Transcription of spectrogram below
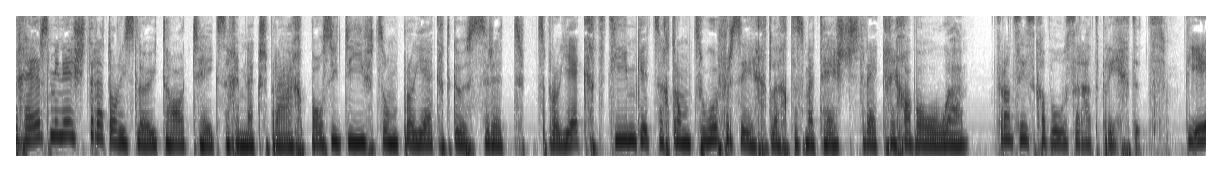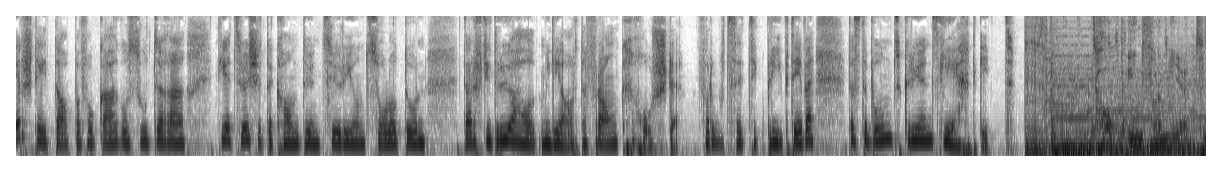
Verkehrsministerin Doris Leuthard hat sich in einem Gespräch positiv zum Projekt geäussert. Das Projektteam gibt sich darum zuversichtlich, dass man Teststrecken bauen kann. Franziska Boser hat berichtet. Die erste Etappe von Cargo Souterrain, die zwischen den Kantonen Zürich und Solothurn, dürfte 3,5 Milliarden Franken kosten. Voraussetzung bleibt eben, dass der Bund grünes Licht gibt. Top informiert,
